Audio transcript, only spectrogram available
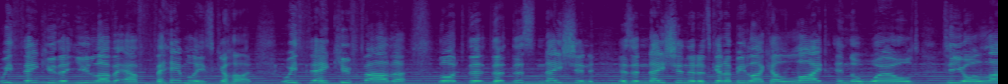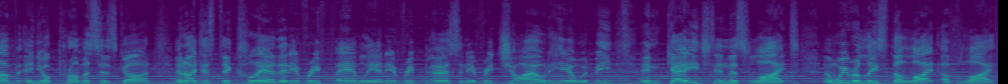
We thank you that you love our families, God. We thank you, Father, Lord, that, that this nation is a nation that is going to be like a light in the world to your love and your promises, God. And I just declare that every family and every person, every child here would be engaged in this light. And we release the light of life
